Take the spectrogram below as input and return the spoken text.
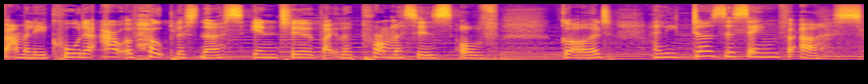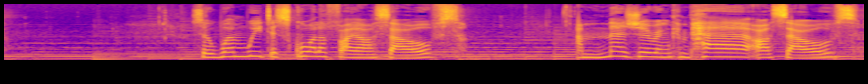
family, called her out of hopelessness into like the promises of God. And he does the same for us. So when we disqualify ourselves and measure and compare ourselves,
